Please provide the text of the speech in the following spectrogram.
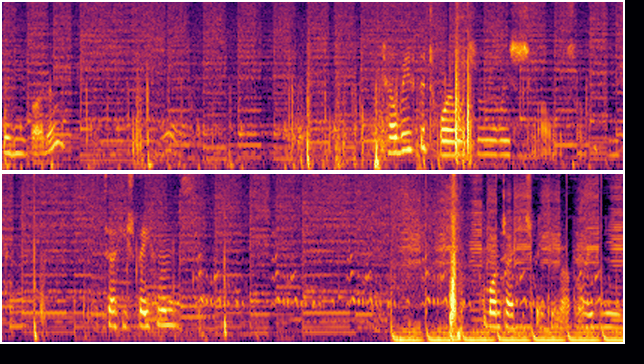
Tell me if the toilets really slow. Turkey speaking. Come on, Turkey speaking. I believe in you.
